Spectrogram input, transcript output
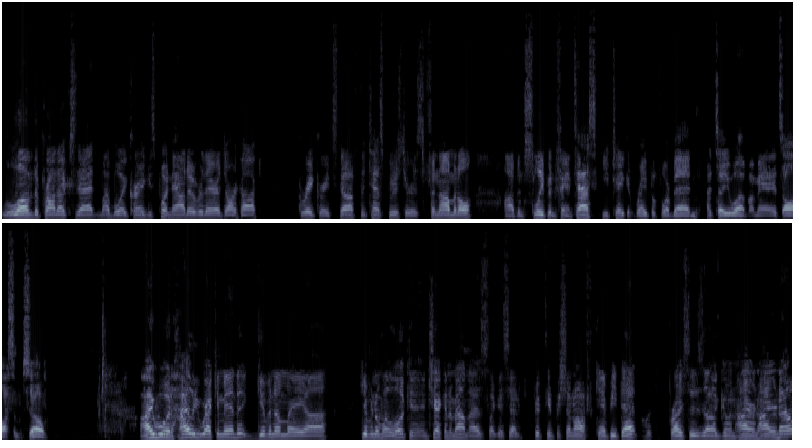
love the products that my boy Craig is putting out over there at Darkhawk. Great, great stuff. The test booster is phenomenal. I've been sleeping fantastic. You take it right before bed. I tell you what, my man, it's awesome. So I would highly recommend it. Giving them a uh, giving them a look and checking them out. And as like I said, fifteen percent off. Can't beat that. With prices uh, going higher and higher now,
